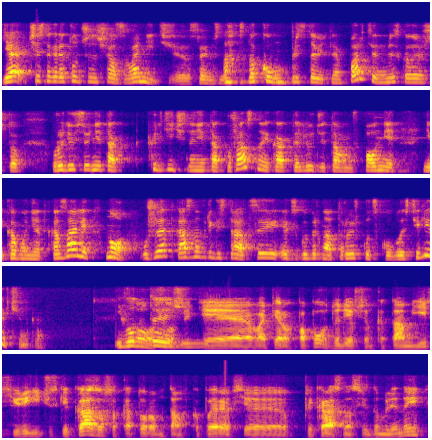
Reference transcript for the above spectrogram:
Я, честно говоря, тут же начала звонить э, своим знакомым представителям партии, но мне сказали, что вроде все не так критично, не так ужасно, и как-то люди там вполне никому не отказали, но уже отказано в регистрации экс-губернатору Иркутской области Левченко. И вот, ну, э, слушайте, во-первых, по поводу Левченко, там есть юридический казус, о котором там в КПРФ все прекрасно осведомлены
